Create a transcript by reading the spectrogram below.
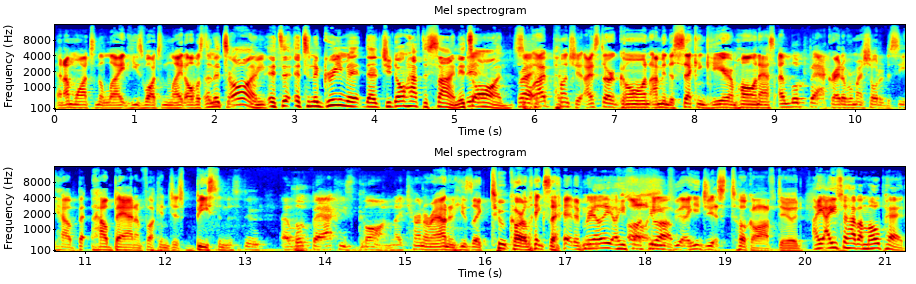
and I'm watching the light, he's watching the light. All of a sudden, and it's on. It's a, it's an agreement that you don't have to sign. It's Yeah. on. So Right. I punch it. I start going. I'm into second gear. I'm hauling ass. I look back right over my shoulder to see how ba- how bad I'm fucking just beasting this dude. I look back. He's gone. And I turn around and he's like two car lengths ahead of me. Really? Oh, he fucked you he, up. He just took off, dude. I, I used to have a moped,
